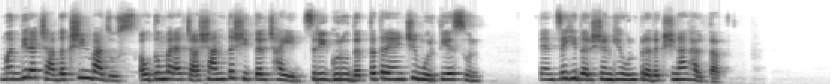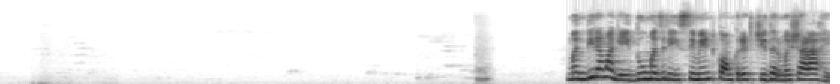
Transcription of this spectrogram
मंदिराच्या दक्षिण बाजूस औदुंबराच्या शांत शीतल छायेत श्री गुरु दत्तात्रयांची मूर्ती असून त्यांचेही दर्शन घेऊन प्रदक्षिणा घालतात. मंदिरामागे दुमजली सिमेंट कॉन्क्रीटची धर्मशाळा आहे.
